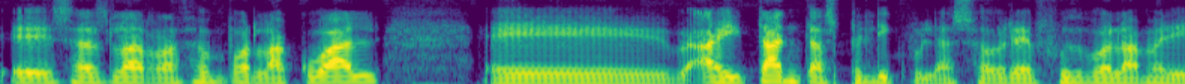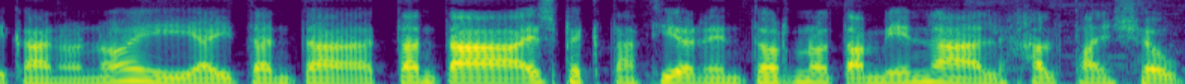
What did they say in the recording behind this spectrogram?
esa es la razón por la cual eh, hay tantas películas sobre fútbol americano, ¿no? Y hay tanta tanta expectación en torno también al halftime show.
